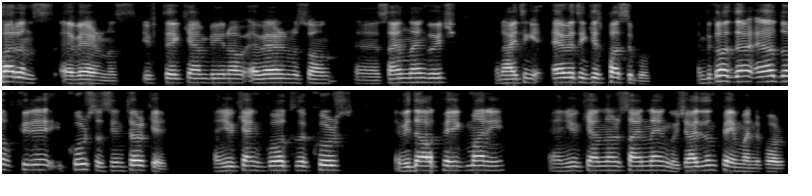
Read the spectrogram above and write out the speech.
parents' awareness. If they can be, you know, awareness on uh, sign language, and I think everything is possible. And because there are a lot of free courses in Turkey, and you can go to the course without paying money, and you can learn sign language. I didn't pay money for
